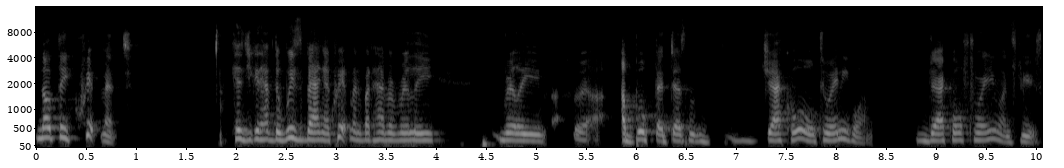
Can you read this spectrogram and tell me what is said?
not the equipment. Because you can have the whiz bang equipment, but have a really, really, uh, a book that doesn't jack all to anyone jack off to anyone's views.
